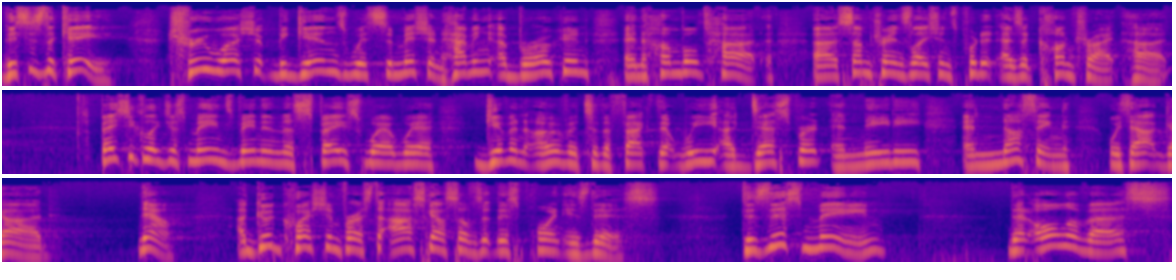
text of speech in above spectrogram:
This is the key. True worship begins with submission, having a broken and humbled heart. Uh, some translations put it as a contrite heart. Basically, just means being in a space where we're given over to the fact that we are desperate and needy and nothing without God. Now, a good question for us to ask ourselves at this point is this Does this mean that all of us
